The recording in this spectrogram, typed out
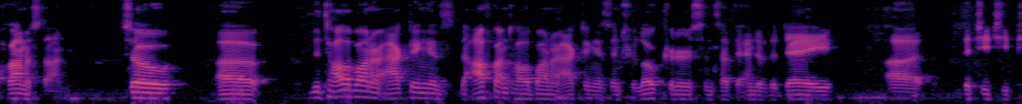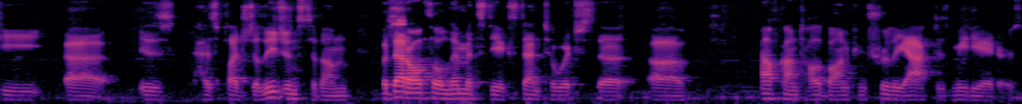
Afghanistan. So uh, the Taliban are acting as the Afghan Taliban are acting as interlocutors, since at the end of the day, uh, the TTP uh, is has pledged allegiance to them. But that also limits the extent to which the uh, Afghan Taliban can truly act as mediators.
